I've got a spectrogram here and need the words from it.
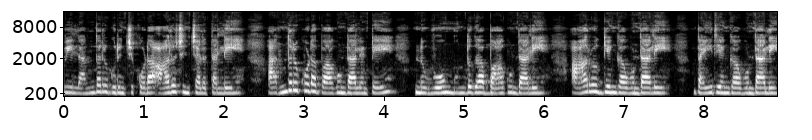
వీళ్ళందరి గురించి కూడా ఆలోచించాలి తల్లి. అందరూ కూడా బాగుండాలంటే నువ్వు ముందుగా బాగుండాలి ఆరోగ్యంగా ఉండాలి ధైర్యంగా ఉండాలి.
